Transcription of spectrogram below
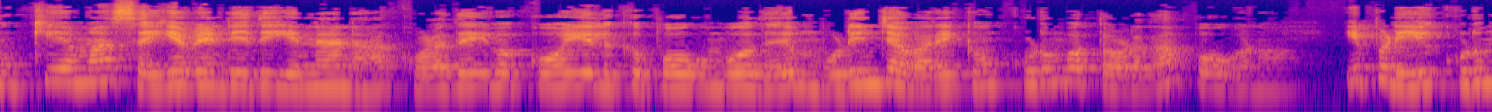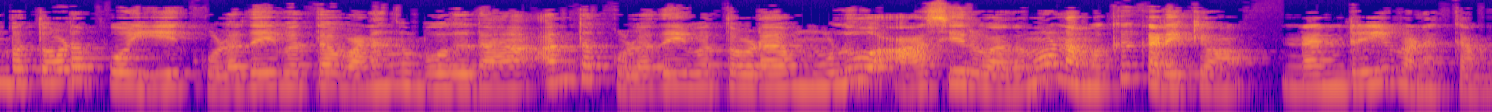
முக்கியமாக செய்ய வேண்டியது என்னன்னா குலதெய்வ கோயிலுக்கு போகும்போது முடிஞ்ச வரைக்கும் குடும்பத்தோட தான் போகணும். இப்படி குடும்பத்தோட போய் குலதெய்வத்தை வணங்கும் போது தான் அந்த குலதெய்வத்தோட முழு ஆசீர்வாதமும் நமக்கு கிடைக்கும். நன்றி வணக்கம்.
